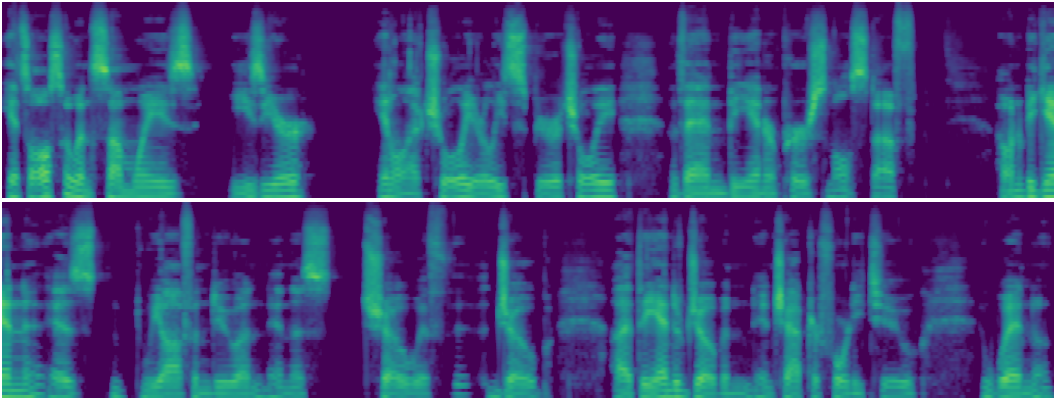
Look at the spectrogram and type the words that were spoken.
It's also in some ways easier intellectually or at least spiritually than the interpersonal stuff. I want to begin, as we often do on, in this show, with Job. Uh, at the end of Job in, in chapter 42, when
